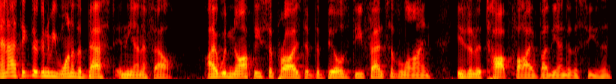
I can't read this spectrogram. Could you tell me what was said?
And I think they're going to be one of the best in the NFL. I would not be surprised if the Bills' defensive line is in the top five by the end of the season.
